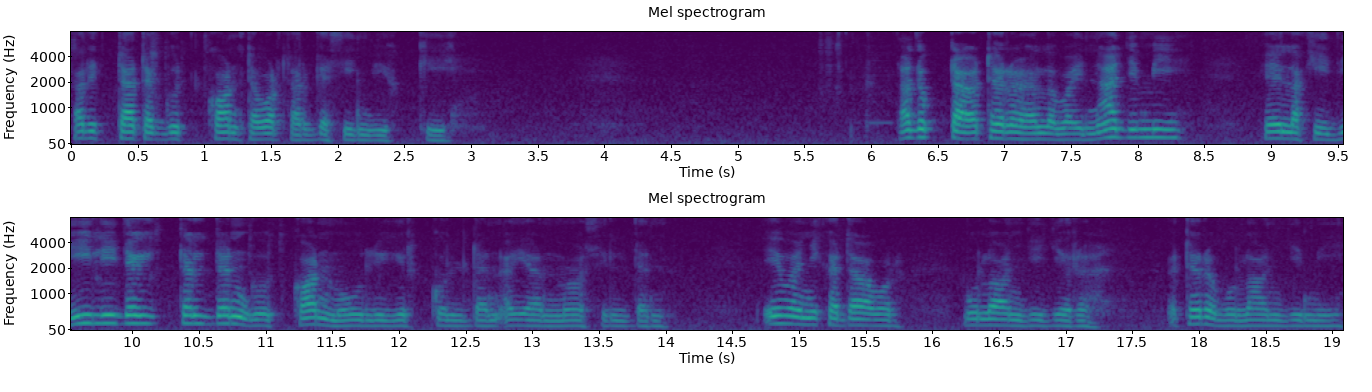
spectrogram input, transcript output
Tarit tata gut kan tavartar gasin biukki. Tadukta vainajemi heilaki dili da iktaldan gut kan muli girkoldan ayan maasildan. Evanika davar bulan jijera. Atara bulan jemi.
